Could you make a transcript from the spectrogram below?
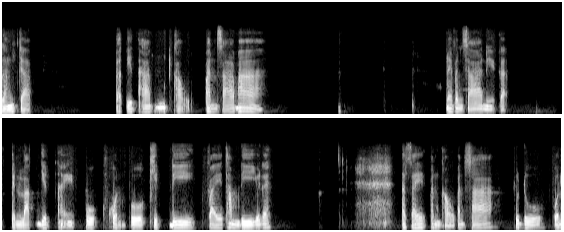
หลังจากปฏิฐานเขาพันษามาในพรรษานี่ก็เป็นหลักยึดให้ปลูกคนปลูกคิดดี ไฟทำดีอยู่ได้ อาศัยพันเขาพันษาฤดูฝน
